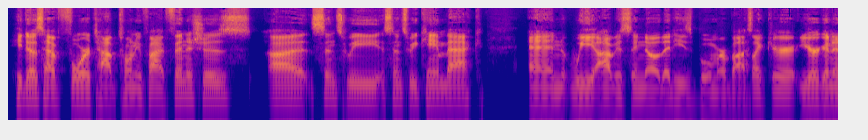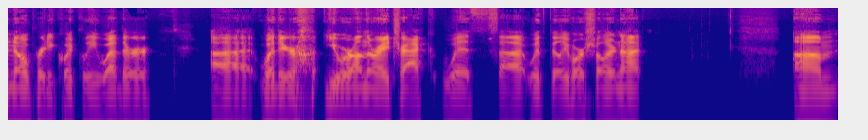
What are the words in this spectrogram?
He does have four top twenty five finishes uh, since we since we came back, and we obviously know that he's boomer bust. Like you're you're gonna know pretty quickly whether uh, whether you're you were on the right track with uh, with Billy Horschel or not. Um,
